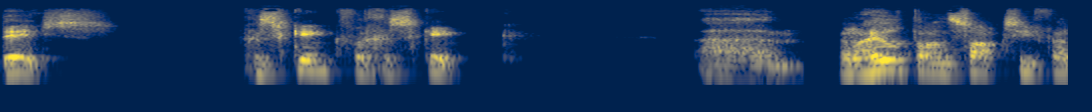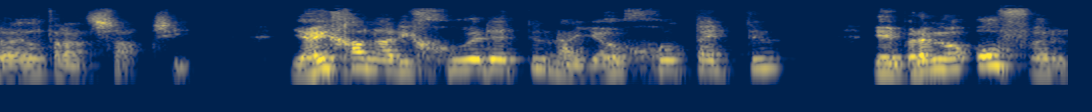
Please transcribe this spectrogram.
des geskenk vir geskenk. Ehm um, ruil transaksie vir ruil transaksie. Jy gaan na die gode toe, na jou godheid toe. Jy bring 'n offer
